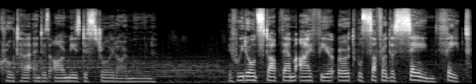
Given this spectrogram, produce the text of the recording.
Crota and his armies destroyed our moon. If we don't stop them, I fear Earth will suffer the same fate.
